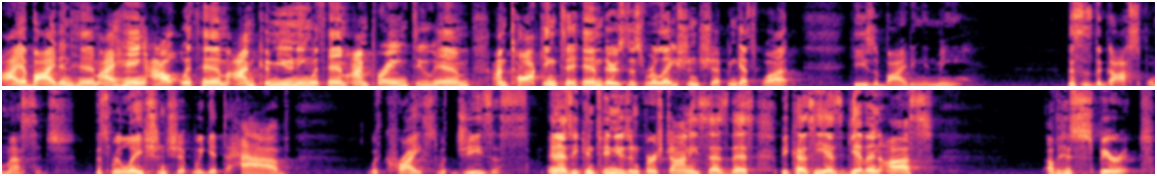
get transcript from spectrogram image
I abide in him. I hang out with him. I'm communing with him. I'm praying to him. I'm talking to him. There's this relationship. And guess what? He's abiding in me. This is the gospel message. This relationship we get to have with Christ, with Jesus. And as he continues in 1 John, he says this because he has given us of his spirit.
